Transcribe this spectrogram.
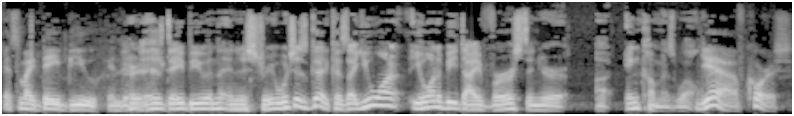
It's my debut in the Her- His debut in the industry, which is good because like you want you want to be diverse in your uh, income as well. Yeah, of course.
